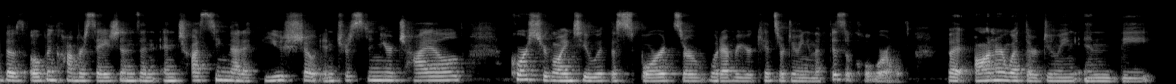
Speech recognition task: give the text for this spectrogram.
those open conversations and, and trusting that if you show interest in your child, of course you're going to with the sports or whatever your kids are doing in the physical world, but honor what they're doing in the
